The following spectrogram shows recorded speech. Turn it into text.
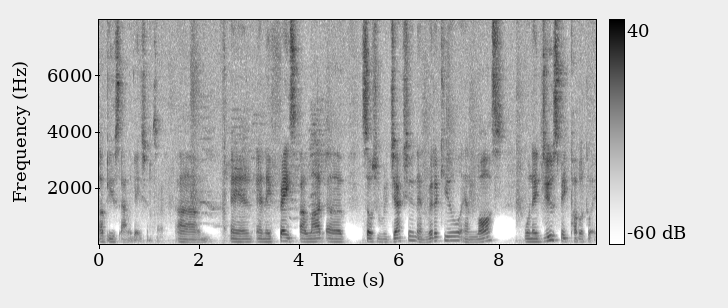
abuse allegations, um, and and they face a lot of social rejection and ridicule and loss when they do speak publicly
